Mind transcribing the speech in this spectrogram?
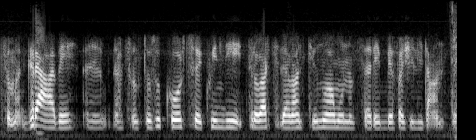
insomma, grave eh, al pronto soccorso e quindi trovarsi davanti un uomo non sarebbe facilitante.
